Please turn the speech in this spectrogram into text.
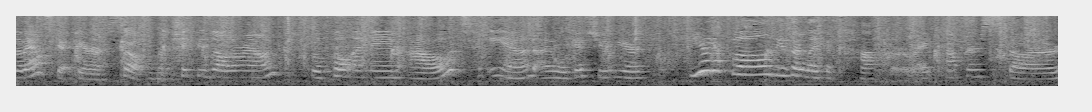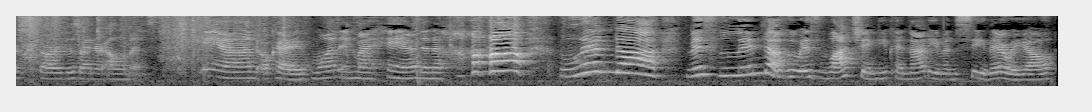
the basket here. So I'm gonna shake these all around. We'll pull a name out and I will get you your beautiful, these are like a copper, right? Copper star, star designer elements. And okay, one in my hand and a, Linda, Miss Linda, who is watching. You cannot even see. There we go.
